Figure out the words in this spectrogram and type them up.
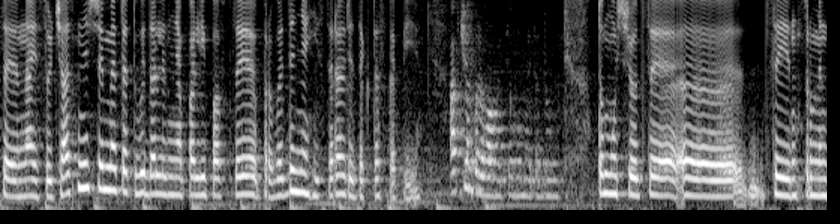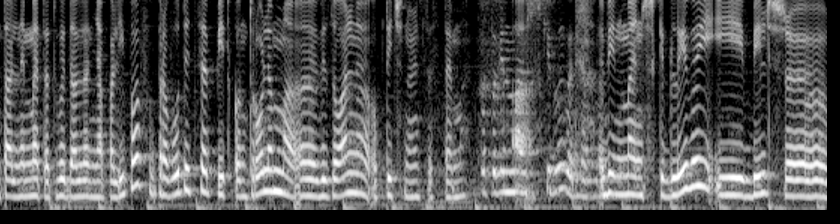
це найсучасніший метод видалення поліпів це проведення гістерорезектоскопії. А в чому перевага цього методу? Тому що це, е, цей інструментальний метод видалення поліпів проводиться під контролем е, візуальної оптичної системи. Тобто він менш шкідливий для? Він менш шкідливий і більш, е,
